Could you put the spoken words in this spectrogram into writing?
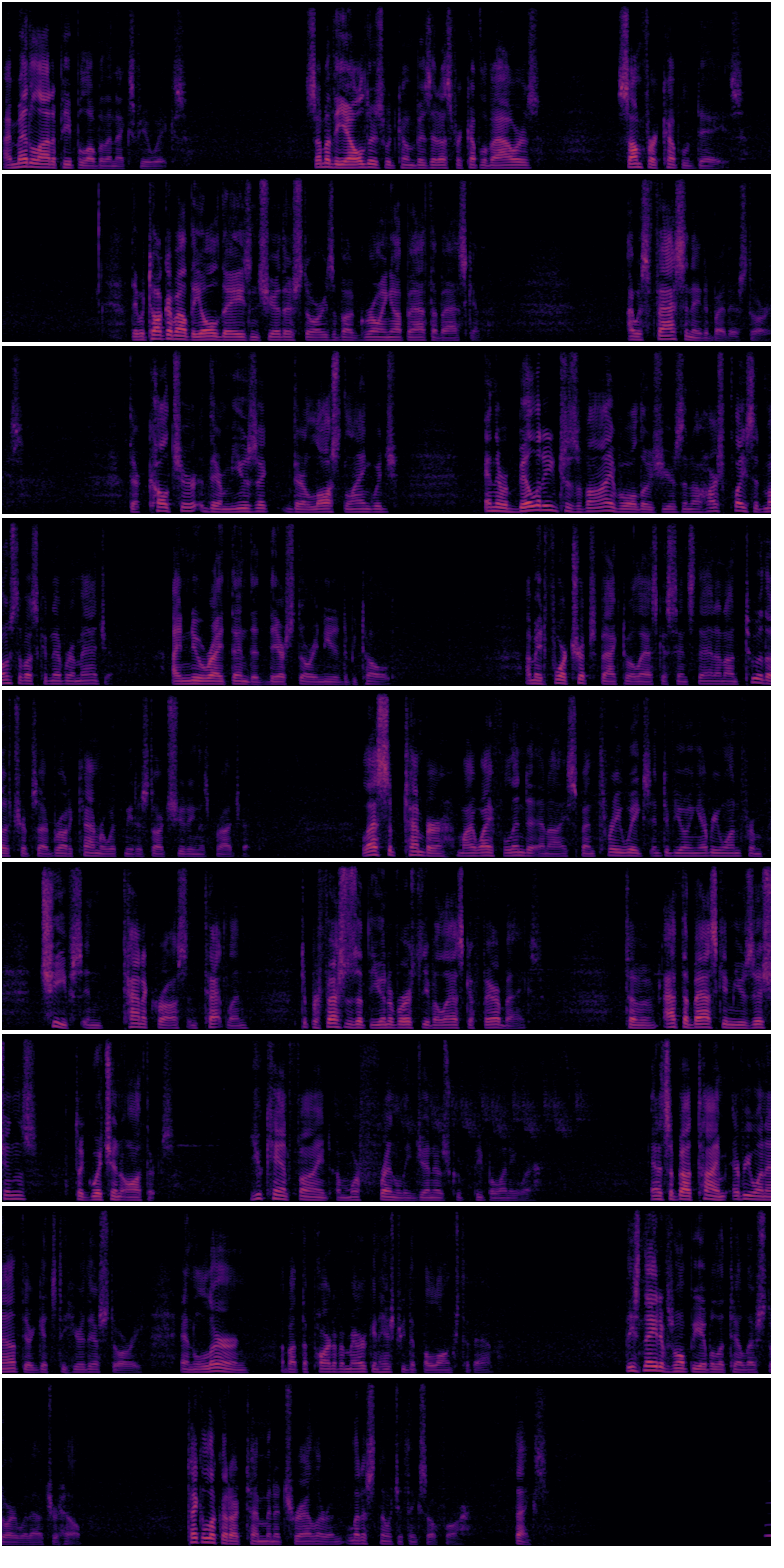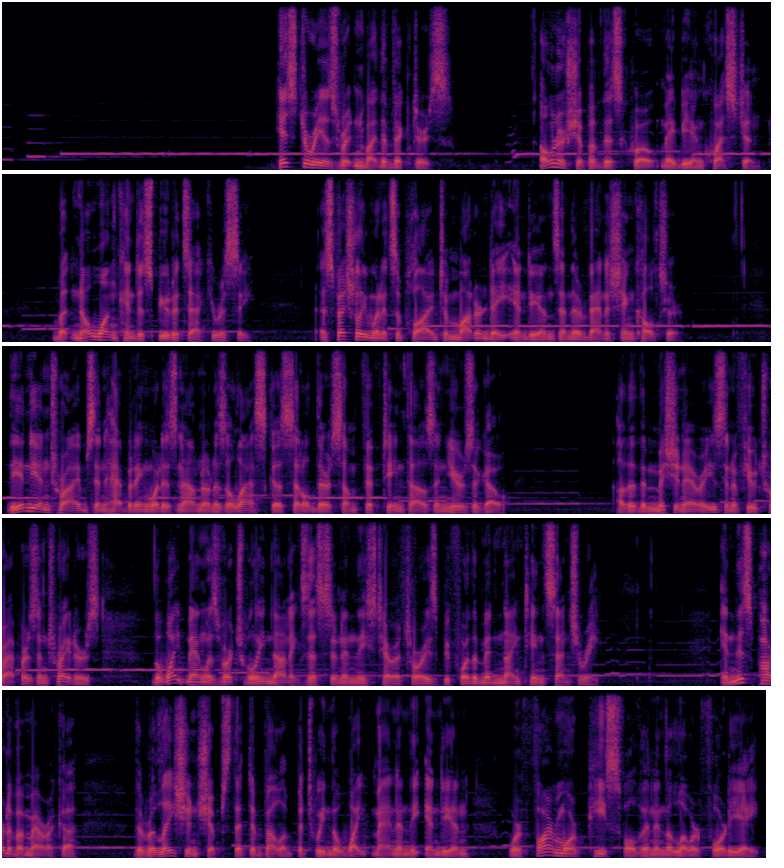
I met a lot of people over the next few weeks. Some of the elders would come visit us for a couple of hours, some for a couple of days. They would talk about the old days and share their stories about growing up Athabascan. I was fascinated by their stories. Their culture, their music, their lost language, and their ability to survive all those years in a harsh place that most of us could never imagine. I knew right then that their story needed to be told. I made four trips back to Alaska since then, and on two of those trips I brought a camera with me to start shooting this project. Last September, my wife Linda and I spent three weeks interviewing everyone from chiefs in Tanacross and Tetlin to professors at the University of Alaska Fairbanks, to Athabascan musicians, to Gwich'in authors. You can't find a more friendly, generous group of people anywhere. And it's about time everyone out there gets to hear their story and learn about the part of American history that belongs to them. These natives won't be able to tell their story without your help. Take a look at our 10 minute trailer and let us know what you think so far. Thanks. History is written by the victors. Ownership of this quote may be in question, but no one can dispute its accuracy, especially when it's applied to modern day Indians and their vanishing culture. The Indian tribes inhabiting what is now known as Alaska settled there some 15,000 years ago. Other than missionaries and a few trappers and traders, the white man was virtually non existent in these territories before the mid 19th century. In this part of America, the relationships that developed between the white man and the Indian were far more peaceful than in the lower 48.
